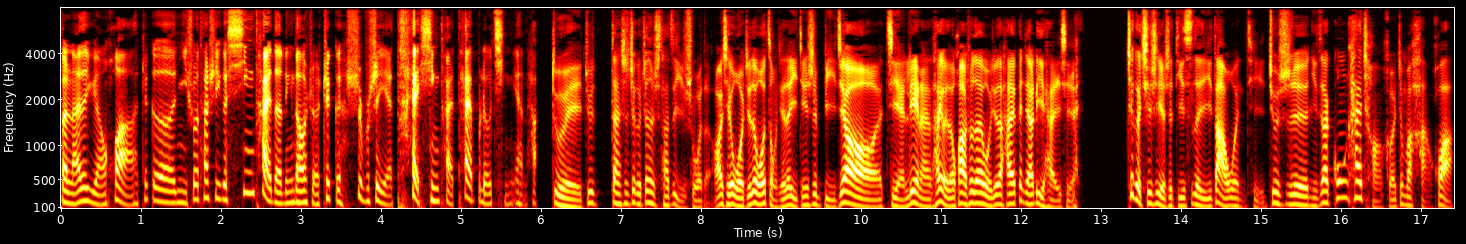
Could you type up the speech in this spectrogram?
本来的原话？这个你说他是一个新派的领导者，这个是不是也太新派、太不留情面了？对，就但是这个真的是他自己说的，而且我觉得我总结的已经是比较简练了。他有的话说的，我觉得还更加厉害一些。这个其实也是迪斯的一大问题，就是你在公开场合这么喊话，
